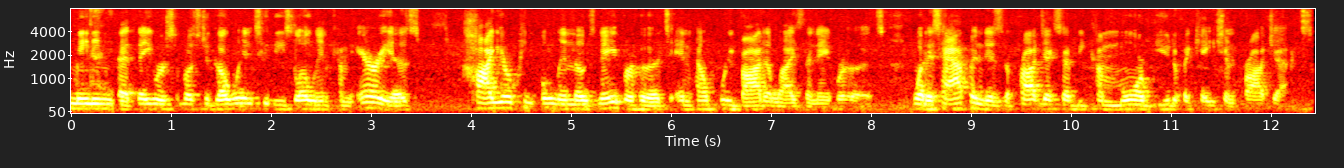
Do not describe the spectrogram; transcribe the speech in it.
meaning that they were supposed to go into these low income areas hire people in those neighborhoods and help revitalize the neighborhoods. What has happened is the projects have become more beautification projects.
